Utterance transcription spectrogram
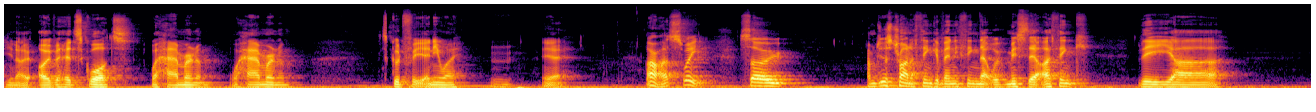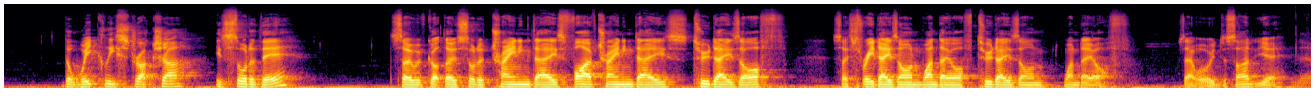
you know, overhead squats. We're hammering them. We're hammering them. It's good for you anyway. Mm. Yeah. All right, sweet. So I'm just trying to think of anything that we've missed there. I think the uh, the weekly structure is sort of there. So we've got those sort of training days, five training days, two days off. So three days on, one day off, two days on, one day off. Is that what we decided? Yeah. yeah,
